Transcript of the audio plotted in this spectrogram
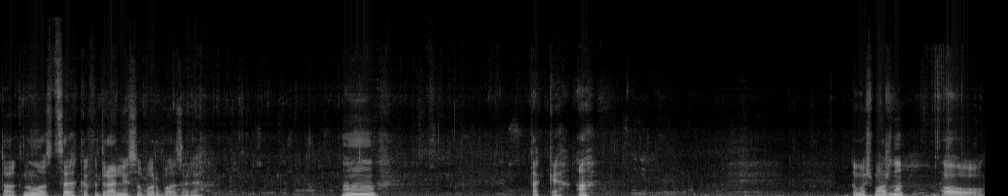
Так, ну ось це кафедральний собор Базеля. А, таке. А. Думаєш, можна? Оу.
